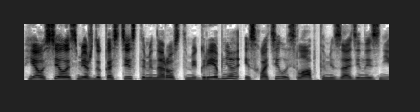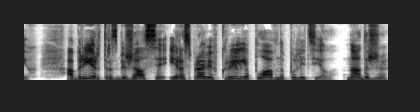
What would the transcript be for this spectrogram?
Я уселась между костистыми наростами гребня и схватилась лапками за один из них. А Бриерт разбежался и, расправив крылья, плавно полетел. Надо же,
